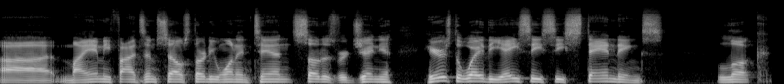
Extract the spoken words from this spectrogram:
Uh, Miami finds themselves 31 and 10. So does Virginia. Here's the way the ACC standings look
